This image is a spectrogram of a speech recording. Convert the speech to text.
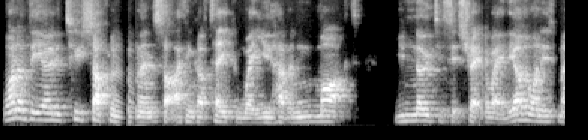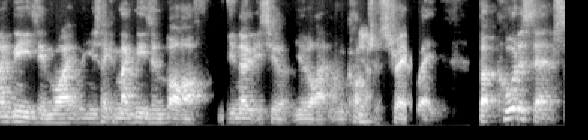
one of the only two supplements that I think I've taken where you have a marked you notice it straight away. The other one is magnesium, right? When you take a magnesium bath, you notice you're you're like unconscious yeah. straight away. But cordyceps,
